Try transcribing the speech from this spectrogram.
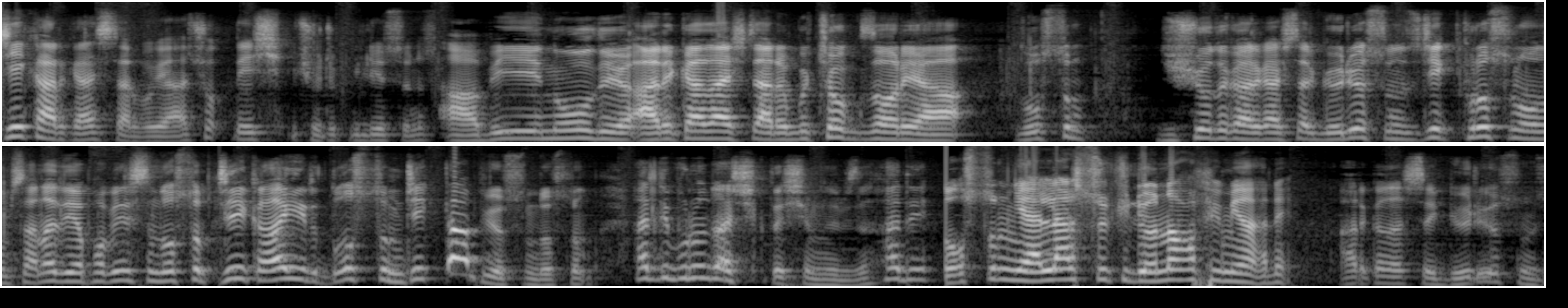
Jack arkadaşlar bu ya. Çok değişik bir çocuk biliyorsunuz. Abi ne oluyor arkadaşlar bu çok zor ya. Dostum Düşüyorduk arkadaşlar görüyorsunuz. Jack prosun oğlum sen hadi yapabilirsin dostum. Jack hayır dostum Jack ne yapıyorsun dostum? Hadi bunu da açıkla şimdi bize hadi. Dostum yerler sökülüyor ne yapayım yani? Arkadaşlar görüyorsunuz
